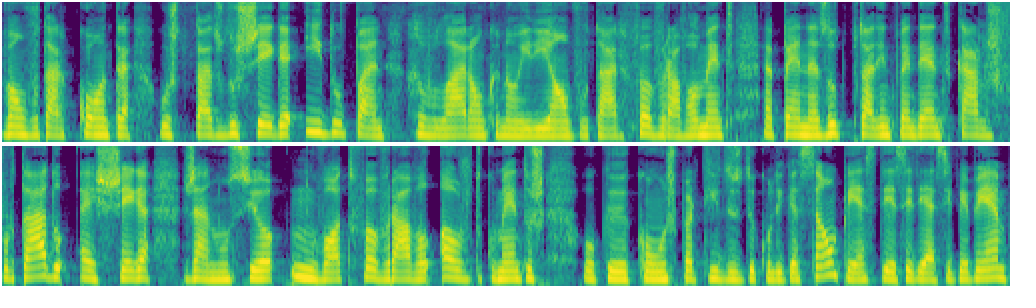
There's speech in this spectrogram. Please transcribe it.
vão votar contra. Os deputados do Chega e do PAN revelaram que não iriam votar favoravelmente. Apenas o deputado independente Carlos Furtado, ex-Chega, já anunciou um voto favorável aos documentos, o que com os partidos de coligação, PSD, CDS e PPM,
